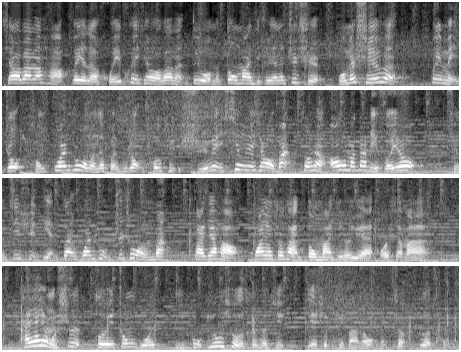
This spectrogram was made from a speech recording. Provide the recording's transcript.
小伙伴们好，为了回馈小伙伴们对我们动漫解说员的支持，我们十月份会每周从关注我们的粉丝中抽取十位幸运小伙伴，送上奥特曼大礼盒哟！请继续点赞关注支持我们吧。大家好，欢迎收看动漫解说员，我是小曼。铠甲勇士作为中国一部优秀的特色剧，也是陪伴了我们整个童年。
